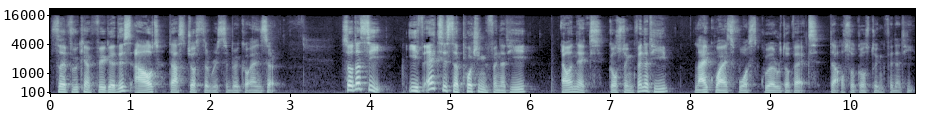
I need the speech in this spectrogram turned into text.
so if we can figure this out, that's just the reciprocal answer. So let's see, if x is approaching infinity, ln x goes to infinity, likewise for square root of x, that also goes to infinity.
